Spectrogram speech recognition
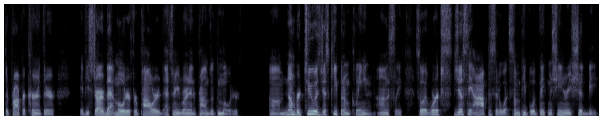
the proper current there. If you starve that motor for power that's when you run into problems with the motor. Um, number two is just keeping them clean honestly. So it works just the opposite of what some people would think machinery should be.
